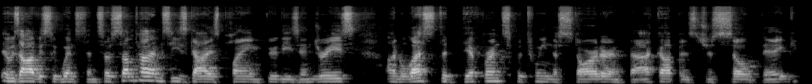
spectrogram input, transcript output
it was obviously Winston. So sometimes these guys playing through these injuries, unless the difference between the starter and backup is just so big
